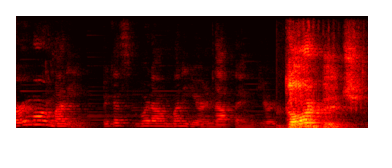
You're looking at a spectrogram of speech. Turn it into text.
Earn more money, because without money you're nothing. You're Garbage!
